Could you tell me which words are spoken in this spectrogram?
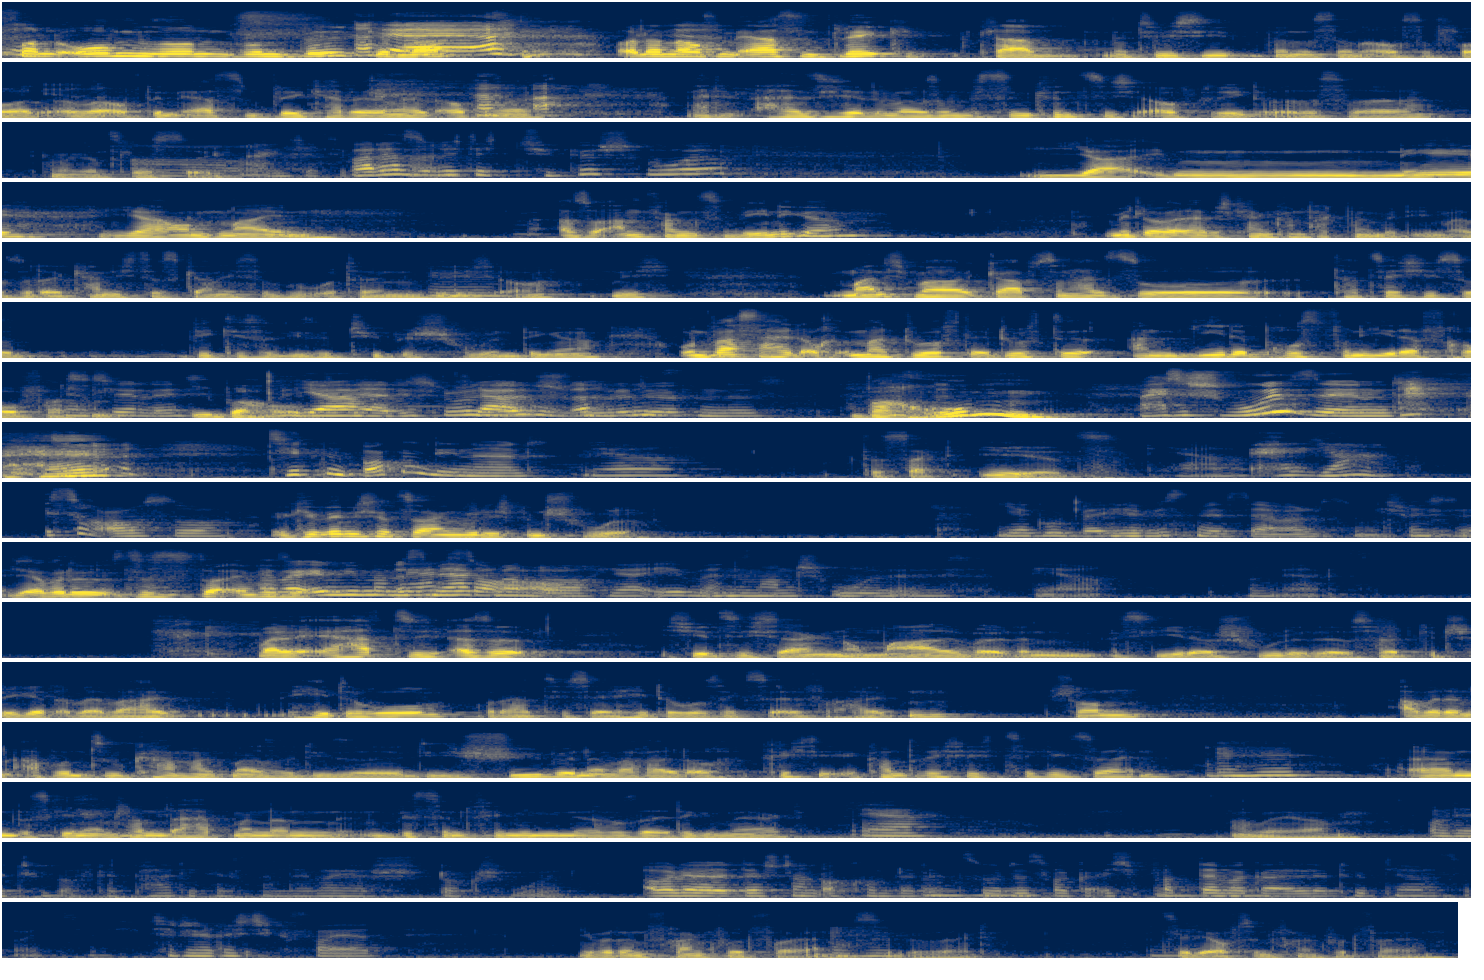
von oben so ein, so ein Bild gemacht. ja. Und dann auf den ersten Blick, klar, natürlich sieht man es dann auch sofort, aber auf den ersten Blick hat er dann halt auch na, dann hat er sich halt immer so ein bisschen künstlich aufgeregt, aber das war immer ganz lustig. Oh, War der so richtig typisch schwul? Ja, nee, ja und nein. Also anfangs weniger. Mittlerweile habe ich keinen Kontakt mehr mit ihm, also da kann ich das gar nicht so beurteilen, will ich auch nicht. Manchmal gab es dann halt so tatsächlich so wirklich so diese typisch schwulen Dinger. Und was er halt auch immer durfte, er durfte an jede Brust von jeder Frau fassen. Natürlich. Überhaupt. Ja, Ja, die Schwulen klar, dürfen das. Schwule dürfen das. Warum? Weil sie schwul sind. Hä? Titten bocken die nicht. Ja. Das sagt ihr jetzt. Ja. Hä, ja. Ist doch auch so. Okay, wenn ich jetzt sagen würde, ich bin schwul. Ja gut, weil hier wissen wir es ja, aber das ist nicht schwul. Richtig. Ja, aber das, das ist doch einfach Aber so. irgendwie, man Das merkt merkt man auch, doch, ja eben. wenn ein Mann schwul ist. Ja, man merkt's. Weil er hat sich, also ich will jetzt nicht sagen normal, weil dann ist jeder Schwule, der das hört, getriggert, aber er war halt hetero oder hat sich sehr heterosexuell verhalten, schon. Aber dann ab und zu kam halt mal so diese die Schübe und dann war er halt auch richtig, er konnte richtig zickig sein. Mhm. Ähm, das ging dann schon, da hat man dann ein bisschen femininere Seite gemerkt. Ja. Aber ja. Oh, der Typ auf der Party gestern, der war ja stockschwul. Aber der, der stand auch komplett dazu. Das war geil. Ich fand, der war geil, der Typ. Ja, so witzig. Ich hätte ihn richtig gefeiert. Ihr wart in Frankfurt feiern, hast Mhm. du gesagt. Seid ihr oft in Frankfurt feiern?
